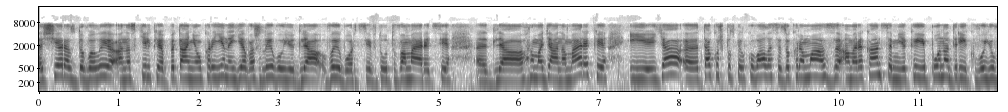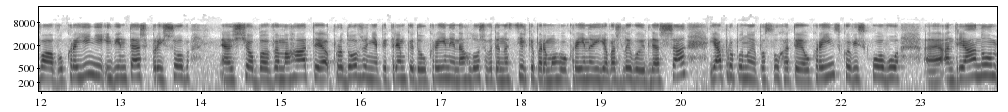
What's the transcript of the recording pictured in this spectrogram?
е, ще раз довели, наскільки питання України є важливою для виборців тут в Америці, е, для громадян Америки. І я е, також поспілкувалася зокрема з американцем, який понад рік воював в Україні, і він теж прийшов, е, щоб вимагати продовження підтримки до України і наголошувати настільки перемога Україною є важливою для США. Я пропоную послухати українську військову е, Андріану.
